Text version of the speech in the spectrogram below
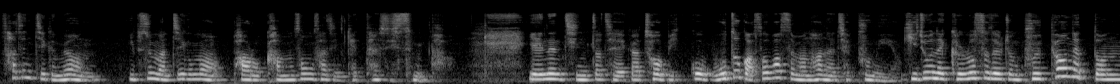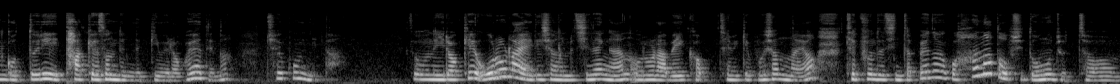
사진 찍으면 입술만 찍으면 바로 감성 사진 겟할 수 있습니다. 얘는 진짜 제가 저 믿고 모두가 써봤으면 하는 제품이에요. 기존의 글로스들 좀 불편했던 것들이 다 개선된 느낌이라고 해야 되나? 최고입니다. 그래서 오늘 이렇게 오로라 에디션으로 진행한 오로라 메이크업 재밌게 보셨나요? 제품도 진짜 빼놓을 거 하나도 없이 너무 좋죠.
